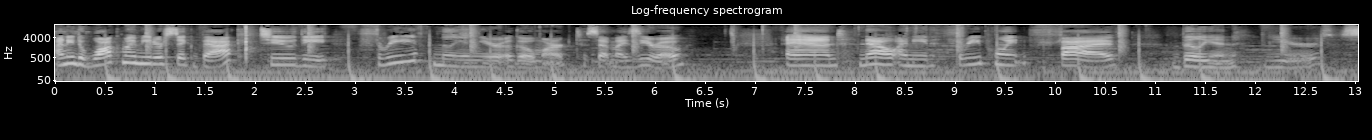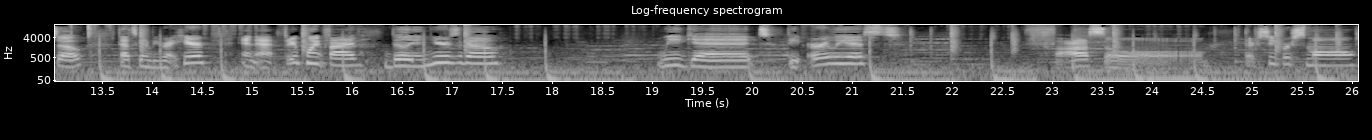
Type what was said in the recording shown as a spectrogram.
I need to walk my meter stick back to the 3 million year ago mark to set my zero. And now I need 3.5 billion years. So that's gonna be right here. And at 3.5 billion years ago, we get the earliest fossil. They're super small,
